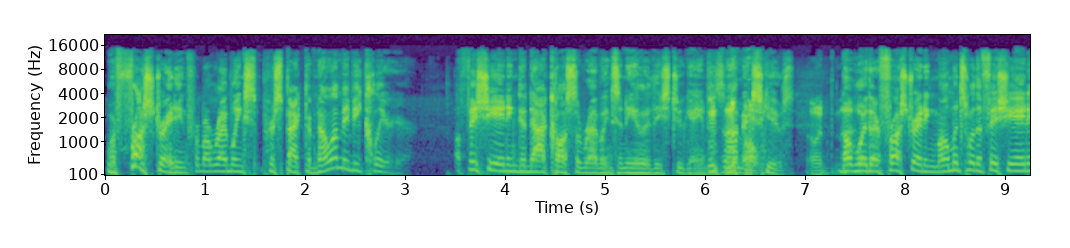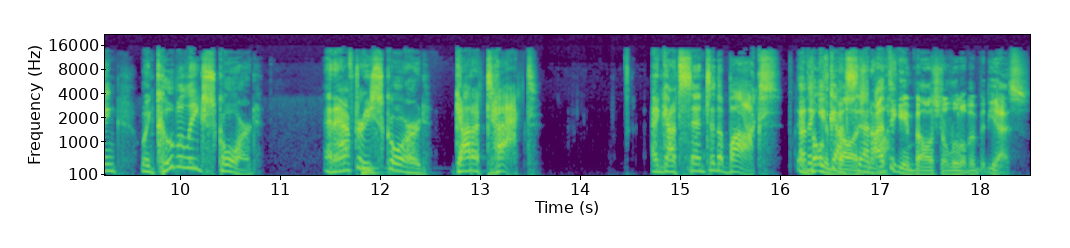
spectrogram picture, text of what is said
were frustrating from a Red Wings perspective. Now, let me be clear here. Officiating did not cost the Red Wings in either of these two games. It's not an excuse. Oh, But were there frustrating moments with officiating? When Kubalik scored, and after he scored, got attacked and got sent to the box, I think, he both got embellished, I think he embellished a little bit, but yes,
